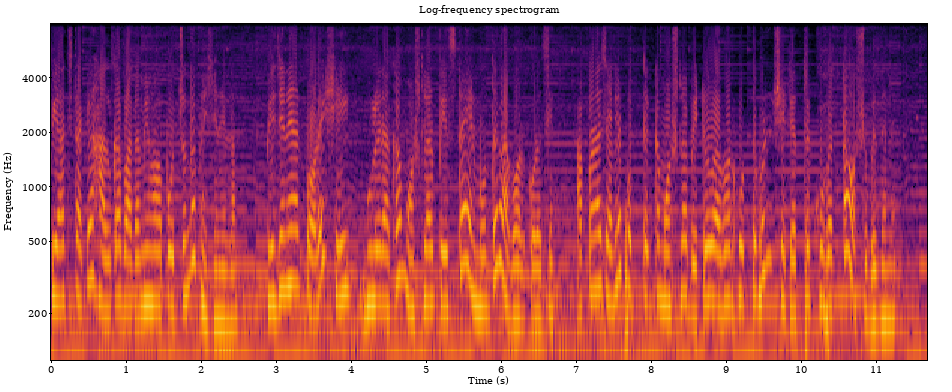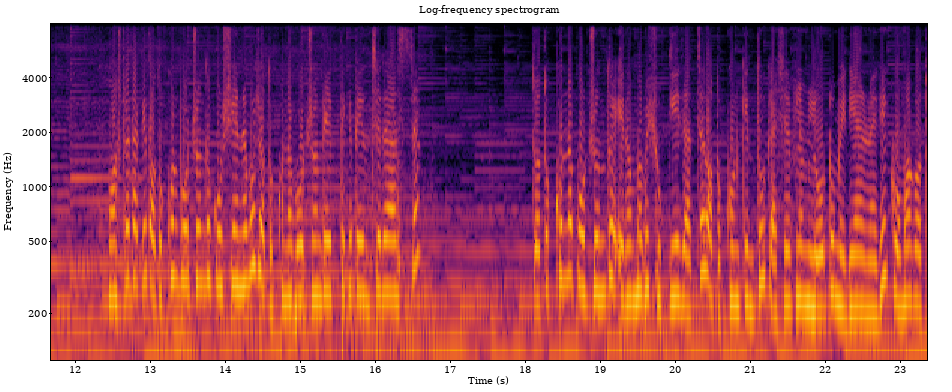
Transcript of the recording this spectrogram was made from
পেঁয়াজটাকে হালকা বাদামি হওয়া পর্যন্ত ভেজে নিলাম। ভেজে নেওয়ার পরে সেই গুলে রাখা মশলার পেস্টটা এর মধ্যে ব্যবহার করেছি। আপনারা চাইলে প্রত্যেকটা মশলা বেটেও ব্যবহার করতে পারেন, সেক্ষেত্রে খুব একটা অসুবিধা নেই। মশলাটাকে ততক্ষণ পর্যন্ত কষিয়ে নেব, যতক্ষণ না পর্যন্ত এর থেকে তেল ছেড়ে আসছে। যতক্ষণ না পর্যন্ত এরম ভাবে শুকিয়ে যাচ্ছে, ততক্ষণ কিন্তু গ্যাসের ফ্লেম লো টু মিডিয়াম রেখে ক্রমাগত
